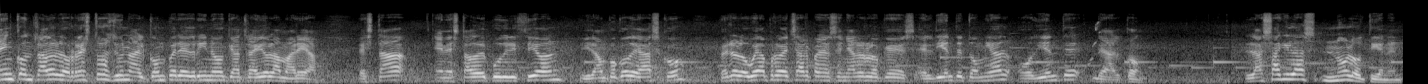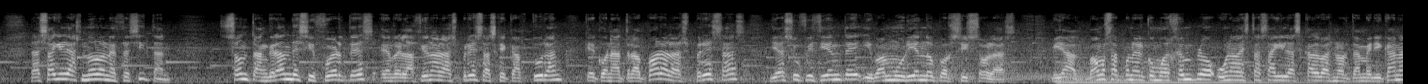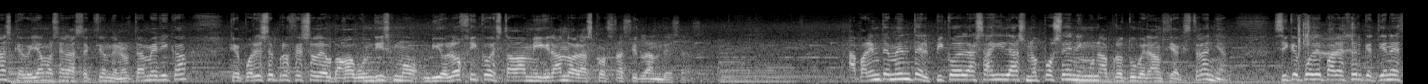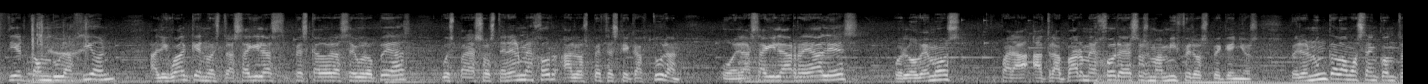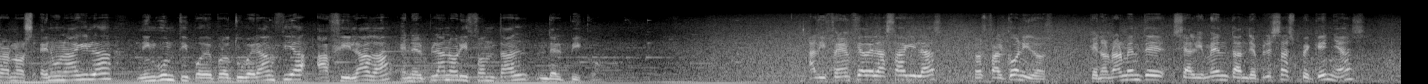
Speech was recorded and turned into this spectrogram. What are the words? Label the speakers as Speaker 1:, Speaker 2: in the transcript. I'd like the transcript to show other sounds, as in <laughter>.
Speaker 1: he encontrado los restos de un halcón peregrino que ha traído la marea. Está en estado de pudrición y da un poco de asco, pero lo voy a aprovechar para enseñaros lo que es el diente tomial o diente de halcón. Las águilas no lo tienen, las águilas no lo necesitan. Son tan grandes y fuertes en relación a las presas que capturan que con atrapar a las presas ya es suficiente y van muriendo por sí solas. Mirad, vamos a poner como ejemplo una de estas águilas calvas norteamericanas que veíamos en la sección de Norteamérica, que por ese proceso de vagabundismo biológico estaba migrando a las costas irlandesas. Aparentemente el pico de las águilas no posee ninguna protuberancia extraña. Sí que puede parecer que tiene cierta ondulación, al igual que nuestras águilas pescadoras europeas, pues para sostener mejor a los peces que capturan. O en las águilas reales, pues lo vemos para atrapar mejor a esos mamíferos pequeños, pero nunca vamos a encontrarnos en un águila ningún tipo de protuberancia afilada en el plano horizontal del pico. A diferencia de las águilas, los falcónidos, que normalmente se alimentan de presas pequeñas,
